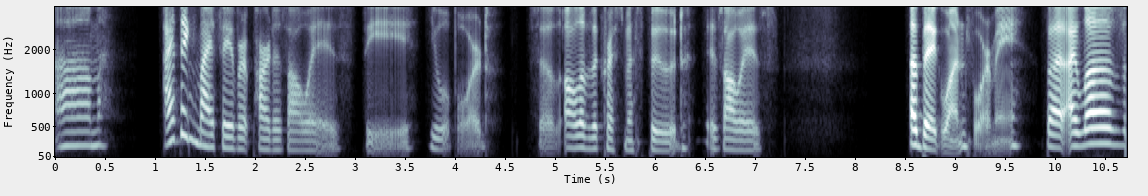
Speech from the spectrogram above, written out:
Um, I think my favorite part is always the Yule board. So all of the Christmas food is always a big one for me. But I love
